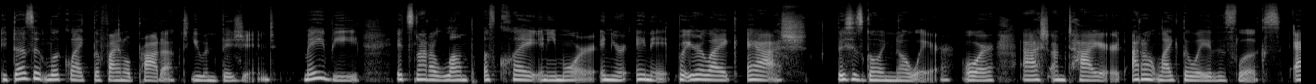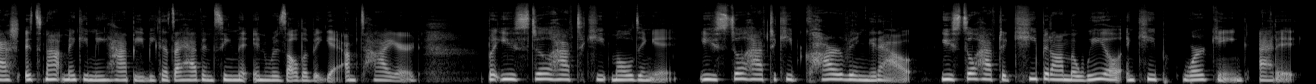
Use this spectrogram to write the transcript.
it doesn't look like the final product you envisioned. Maybe it's not a lump of clay anymore and you're in it, but you're like, Ash, this is going nowhere. Or, Ash, I'm tired. I don't like the way this looks. Ash, it's not making me happy because I haven't seen the end result of it yet. I'm tired. But you still have to keep molding it. You still have to keep carving it out. You still have to keep it on the wheel and keep working at it.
